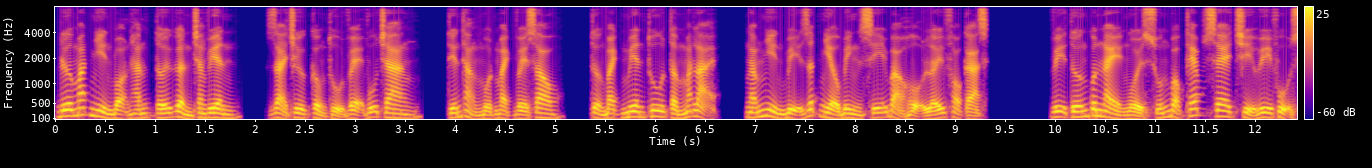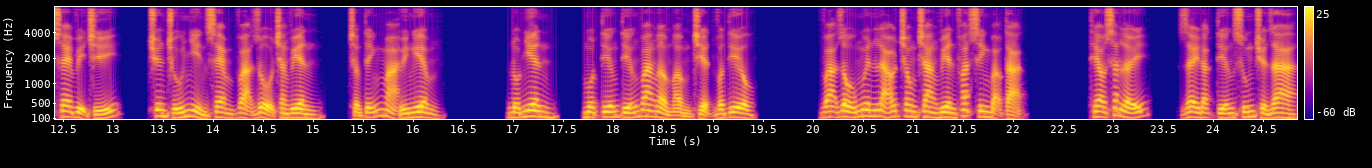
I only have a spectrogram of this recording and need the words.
Đưa mắt nhìn bọn hắn tới gần trang viên, giải trừ cổng thủ vệ vũ trang, tiến thẳng một mạch về sau, tưởng bạch miên thu tầm mắt lại, ngắm nhìn bị rất nhiều binh sĩ bảo hộ lấy Phocas. Vị tướng quân này ngồi xuống bọc thép xe chỉ huy phụ xe vị trí, chuyên chú nhìn xem vạ rổ trang viên, trầm tĩnh mà uy nghiêm. Đột nhiên, một tiếng tiếng vang ầm ầm triệt vân tiêu. Vạ rổ nguyên lão trong trang viên phát sinh bạo tạc. Theo sát lấy, dây đặc tiếng súng truyền ra,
